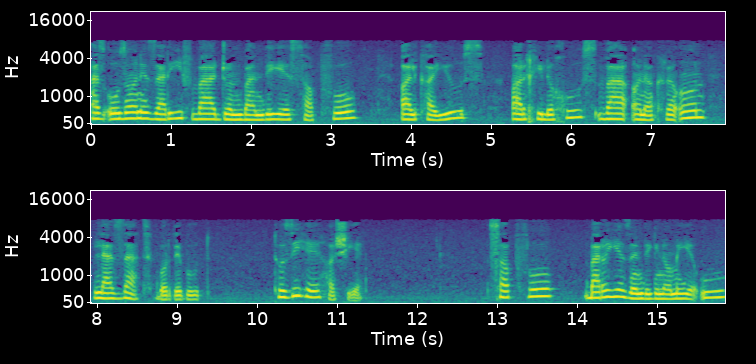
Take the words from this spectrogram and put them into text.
از اوزان ظریف و جنبنده ساپفو آلکایوس آرخیلوخوس و آناکرئون لذت برده بود. توضیح هاشیه ساپفو برای زندگی نامه او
